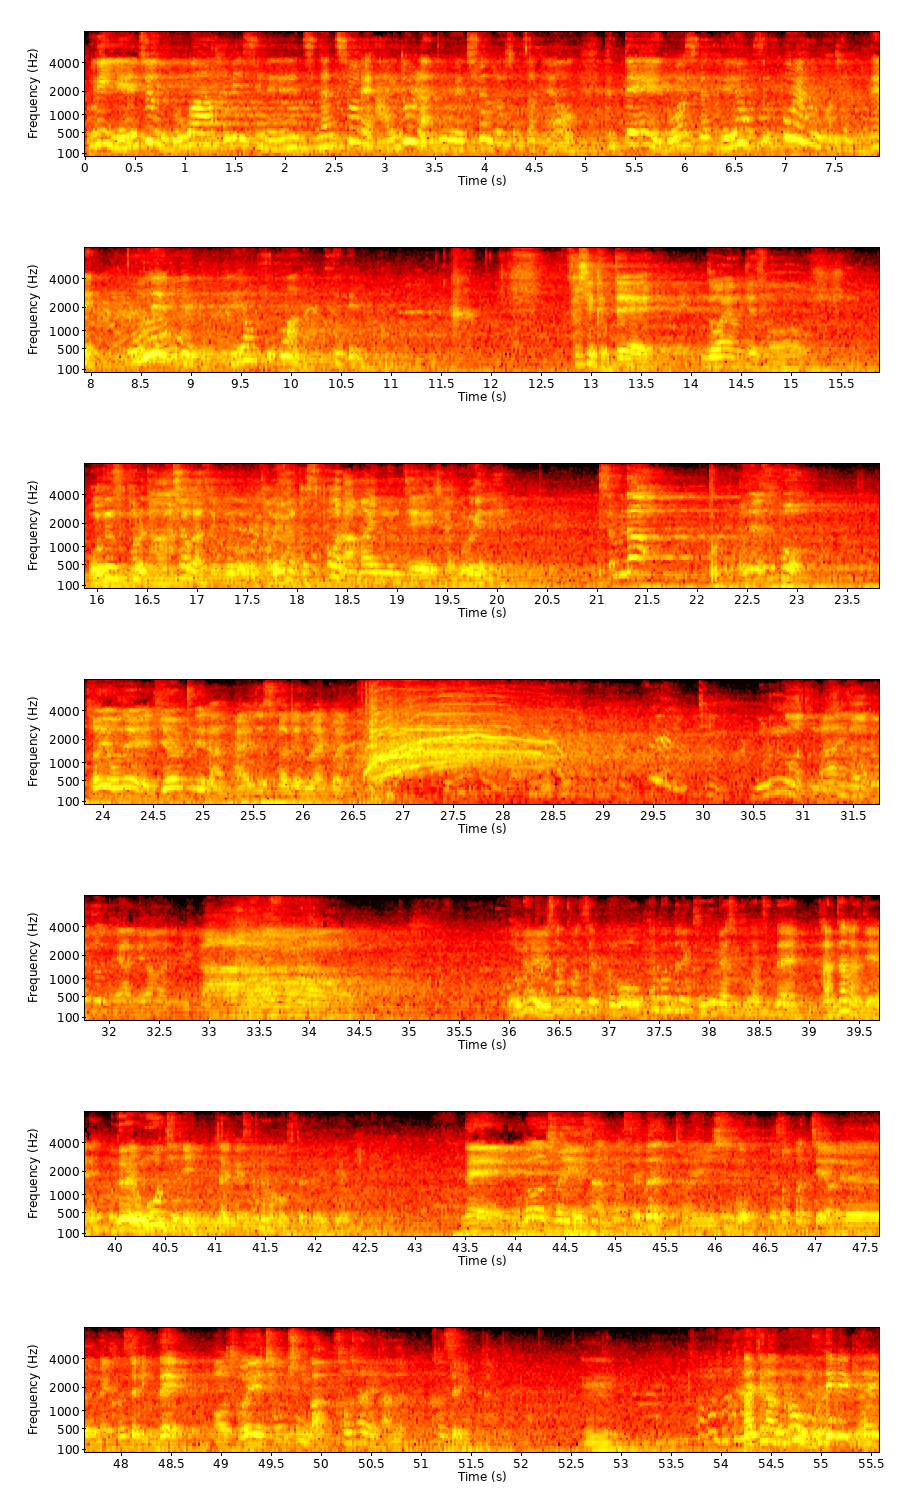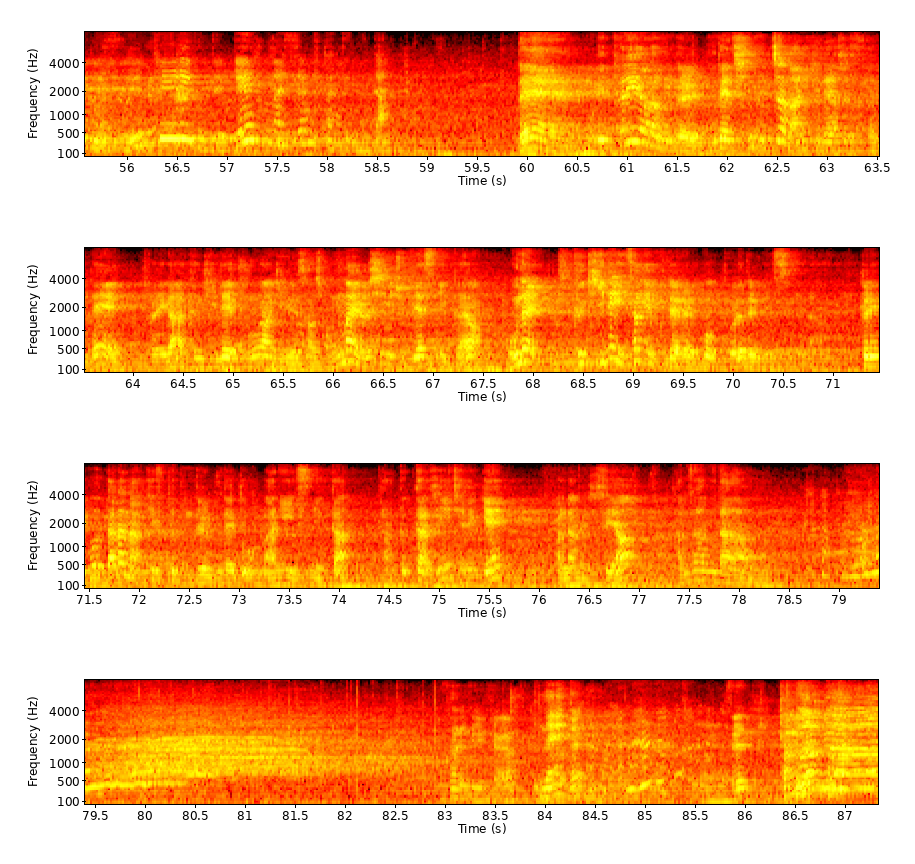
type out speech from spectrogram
우리 예준, 노아, 하민 씨는 지난 7월에 아이돌 라디오에 출연도 하셨잖아요. 그때 노아 씨가 대형 스포를 하고 가셨는데 오늘 무대도 대형 스포 하나 부탁드립니다. 사실 그때 노아 형께서 모든 스포를 다 하셔가지고 더 이상 또 스포가 남아있는지 잘 모르겠네요. 있습니다. 오늘 스포. 저희 오늘 디얼풀이랑 알저스 라비아 노래 할 거예요. 잘 모르는 것 같은데. 아, 이 그래서 정도는 돼야 대형 아닙니까? 아, 오늘 의상 컨셉도 팬분들이 궁금해하실 것 같은데 간단하게 오늘의 OOTD 짧게 설명 한번 부탁드릴게요. 네, 이번 저희 의상 컨셉은 저희 신곡 여섯 번째 여름의 컨셉인데 어, 저희의 청춘과 서사를 담은 컨셉입니다. 음. 마지막으로 무대를 기다리고 있을 플리 분들께 한 말씀 부탁드립니다. 네, 우리 트리 여러분들 무대 진짜 많이 기대하셨을 텐데 저희가 그 기대에 부응하기 위해서 정말 열심히 준비했으니까요. 오늘 그 기대 이상의 무대를 꼭 보여드리겠습니다. 그리고 다른 아티스트 분들 무대도 많이 있으니까 다 끝까지 재밌게 관람해주세요. 감사합니다. 인사를 드릴까요? 네. 둘, 셋. 감사합니다.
